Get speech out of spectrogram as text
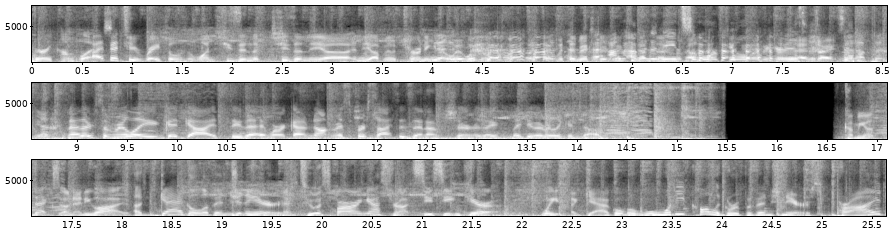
very complex. I bet you Rachel is the one. She's in the she's in the uh, in the oven turning yeah. with, with, with, with the mixture. I'm, I'm going to need some more fuel over here. That's right. Set up the, yeah. Now there's some really good guys do that work. I'm not as precise as them, I'm sure. They, they do a really good job. Coming up next on NE Live. A gaggle of engineers. And two aspiring astronauts, Cece and Kira. Wait, a gaggle? What do you call a group of engineers? Pride?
